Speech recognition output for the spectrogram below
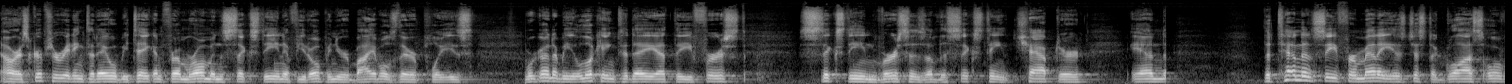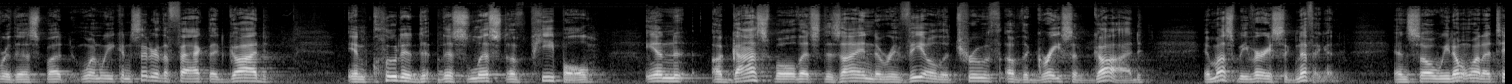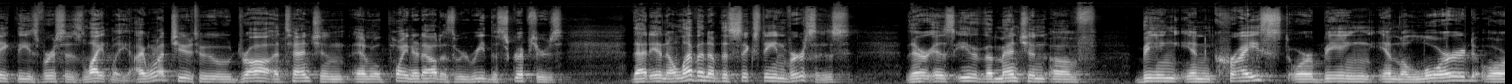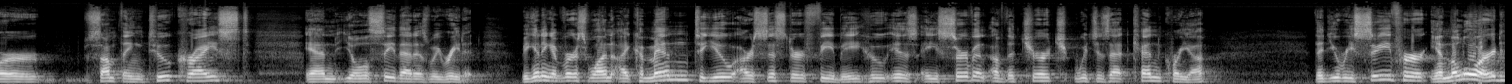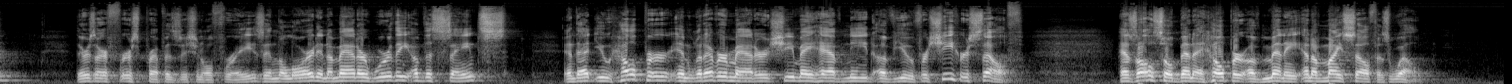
Our scripture reading today will be taken from Romans 16. If you'd open your Bibles there, please. We're going to be looking today at the first 16 verses of the 16th chapter. And the tendency for many is just to gloss over this, but when we consider the fact that God included this list of people in a gospel that's designed to reveal the truth of the grace of God, it must be very significant. And so we don't want to take these verses lightly. I want you to draw attention, and we'll point it out as we read the scriptures, that in 11 of the 16 verses, there is either the mention of being in Christ or being in the Lord or something to Christ, and you'll see that as we read it. Beginning at verse 1 I commend to you our sister Phoebe, who is a servant of the church which is at Cenchrea that you receive her in the Lord. There's our first prepositional phrase in the Lord in a manner worthy of the saints, and that you help her in whatever matter she may have need of you. For she herself has also been a helper of many and of myself as well.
